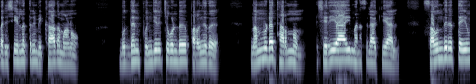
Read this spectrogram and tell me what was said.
പരിശീലനത്തിന് വിഘാതമാണോ? ബുദ്ധൻ പുഞ്ചിരിച്ചുകൊണ്ട് പറഞ്ഞത് നമ്മുടെ ധർമ്മം ശരിയായി മനസ്സിലാക്കിയാൽ സൗന്ദര്യത്തെയും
